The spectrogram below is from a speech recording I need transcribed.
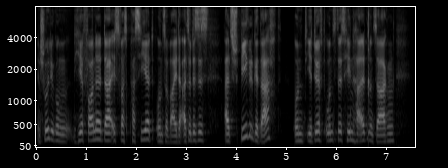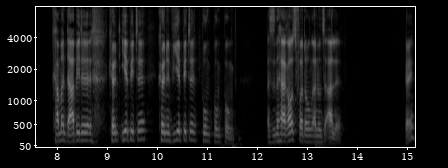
Entschuldigung, hier vorne, da ist was passiert und so weiter. Also das ist als Spiegel gedacht und ihr dürft uns das hinhalten und sagen, kann man da bitte, könnt ihr bitte, können wir bitte, Punkt, Punkt, Punkt. Das ist eine Herausforderung an uns alle. Okay?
